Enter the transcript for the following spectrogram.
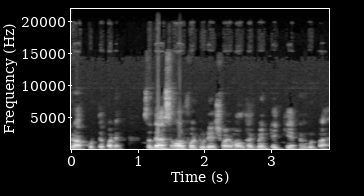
গ্রাফ করতে পারেন। So that's all for today সবাই ভালো থাকবেন। Take care and good bye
